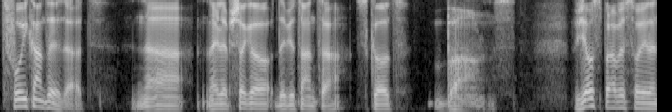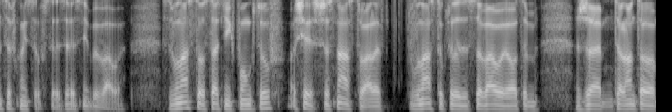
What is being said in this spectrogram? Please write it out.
twój kandydat na najlepszego debiutanta Scott Barnes. Wziął sprawę w swoje ręce w końcówce, to jest niebywałe. Z 12 ostatnich punktów, właściwie 16, ale 12, które decydowały o tym, że Toronto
